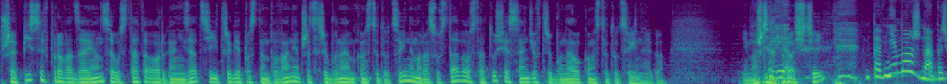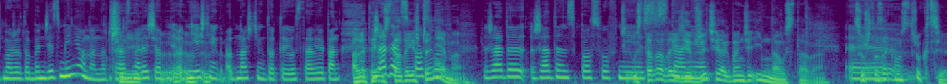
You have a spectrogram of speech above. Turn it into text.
Przepisy wprowadzające ustawę o organizacji i trybie postępowania przed Trybunałem Konstytucyjnym oraz ustawę o statusie sędziów Trybunału Konstytucyjnego. Nie można Czyli- prościej, Pewnie można, być może to będzie zmienione. No, trzeba Czyli, znaleźć od, e, odnieśnik, odnośnik do tej ustawy. Pan, ale tej ustawy jeszcze nie ma. żaden, żaden sposób nie Czy jest ustawa w wejdzie stanie... w życie, jak będzie inna ustawa? Cóż to za E, konstrukcja?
